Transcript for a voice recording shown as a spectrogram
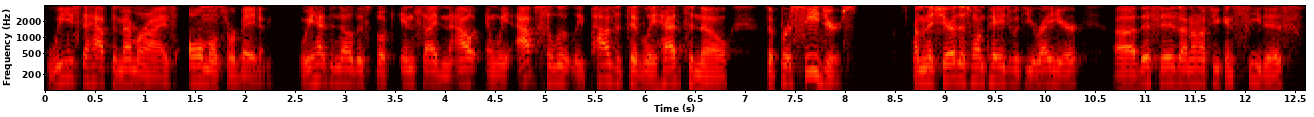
we used to have to memorize almost verbatim. We had to know this book inside and out, and we absolutely positively had to know the procedures. I'm going to share this one page with you right here. Uh, this is, I don't know if you can see this,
